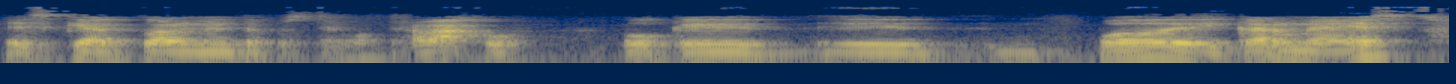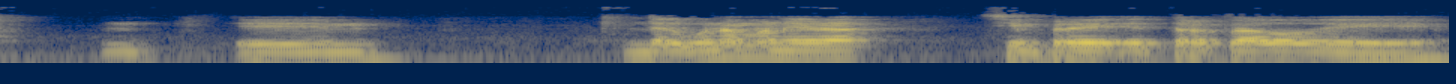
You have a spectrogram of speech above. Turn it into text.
es que actualmente pues tengo trabajo o que eh, puedo dedicarme a esto. Eh, de alguna manera siempre he tratado de...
